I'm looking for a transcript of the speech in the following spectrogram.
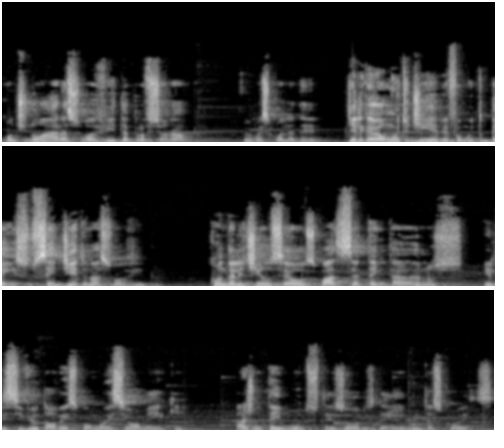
continuar a sua vida profissional. Foi uma escolha dele. E ele ganhou muito dinheiro, ele foi muito bem sucedido na sua vida. Quando ele tinha os seus quase 70 anos, ele se viu talvez como esse homem aqui. Ajuntei muitos tesouros, ganhei muitas coisas.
